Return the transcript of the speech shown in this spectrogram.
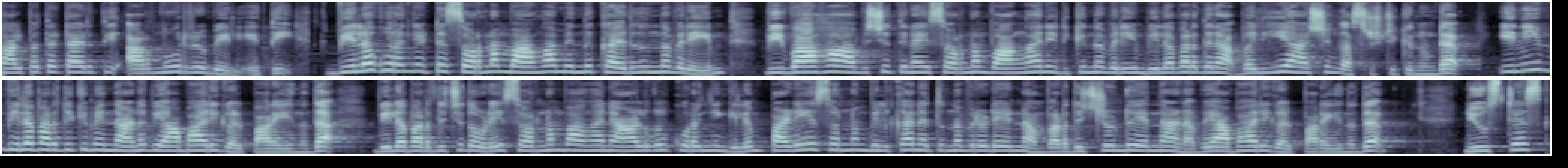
നാൽപ്പത്തെട്ടായിരത്തി അറുന്നൂറ് രൂപയിൽ എത്തി. വില കുറഞ്ഞിട്ട് സ്വർണം വാങ്ങാമെന്ന് കരുതുന്നവരെയും വിവാഹ ആവശ്യത്തിനായി സ്വർണം വാങ്ങാനിരിക്കുന്നവരെയും വിലവർധന വലിയ ആശങ്ക സൃഷ്ടിക്കുന്നുണ്ട്. ഇനിയും വില വർദ്ധിക്കുമെന്നാണ് വ്യാപാരികൾ പറയുന്നത്. വില വർദ്ധിച്ചതോടെ സ്വർണം വാങ്ങാൻ ആളുകൾ കുറഞ്ഞെങ്കിലും പഴയ സ്വർണം വിൽക്കാൻ എത്തുന്നവരുടെ എണ്ണം വർദ്ധിച്ചിട്ടുണ്ട് എന്നാണ് വ്യാപാരികൾ പറയുന്നത്. News desk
